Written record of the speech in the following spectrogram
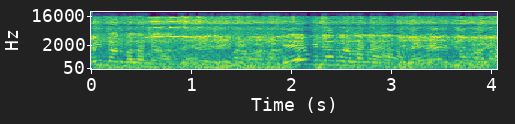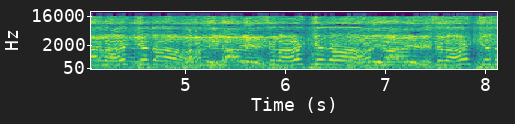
తీన్మార్ మల్లన్న జై తీన్మార్ మల్లన్న ఐక్యత. విధుల ఐక్యత. విధుల ఐక్యత.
